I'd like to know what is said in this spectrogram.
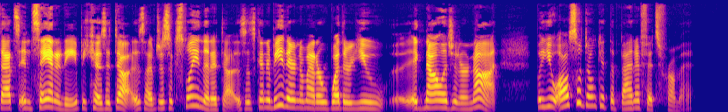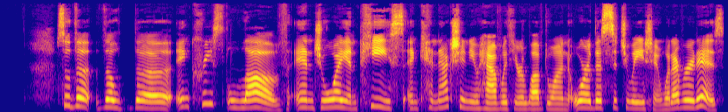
that's insanity because it does. I've just explained that it does. It's going to be there no matter whether you uh, acknowledge it or not. But you also don't get the benefits from it. So the the the increased love and joy and peace and connection you have with your loved one or this situation, whatever it is,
